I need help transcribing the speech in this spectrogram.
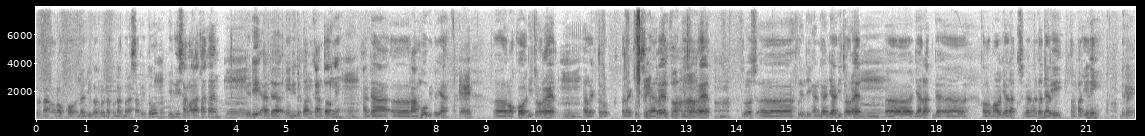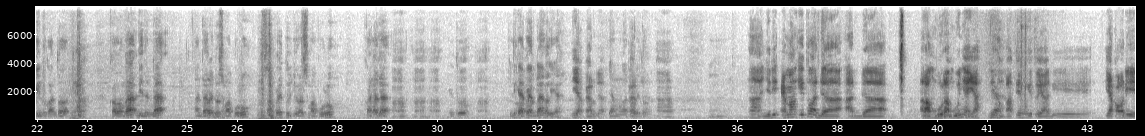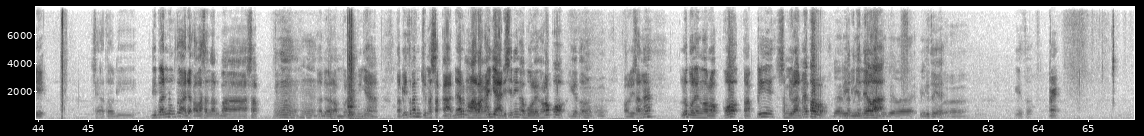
tentang rokok dan juga produk-produk berasap itu, Hmm. jadi disamaratakan. Hmm. Jadi ada nih di depan kantor nih, Hmm. ada eh, rambu gitu ya, oke Eh, rokok dicoret, Hmm. elektrik Strip sigaret gitu, dicoret, Ah. terus eh, lintingan ganja dicoret, Hmm. Eh, jarak da- kalau mau jarak 9 meter dari tempat ini. Dekat pintu kantor. Nah, Kalau enggak didenda antara 250 sampai 750 Kanada Heeh, heeh, heeh. gitu. Heeh. Jadi kayak Perda kali ya Iya, Perda. yang mengatur itu. Perda. Heeh. Hmm. Nah, jadi emang itu ada ada rambu-rambunya ya Iya. ditempatin gitu ya di ya kalau di saya nggak tahu di di Bandung tuh ada kawasan tanpa asap gitu. Hmm, hmm. Itu ada rambu-rambunya. Tapi itu kan cuma sekadar melarang aja di sini nggak boleh ngerokok gitu. Hmm, hmm. Kalau di sana lu boleh ngerokok tapi 9 meter dari, pintu- jendela jendela pintu, Gitu ya? eh. gitu.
